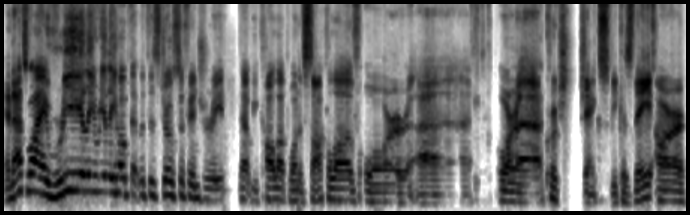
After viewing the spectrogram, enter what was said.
And that's why I really, really hope that with this Joseph injury, that we call up one of Sokolov or uh, or uh, Crookshanks because they are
